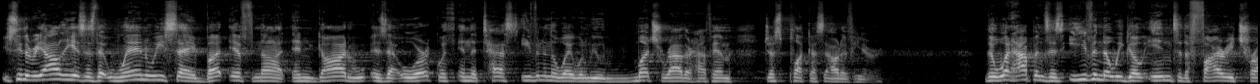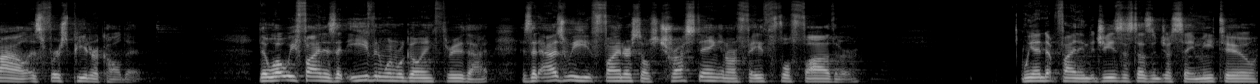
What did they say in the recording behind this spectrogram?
You see, the reality is, is that when we say, but if not, and God is at work within the test, even in the way when we would much rather have Him just pluck us out of here, that what happens is, even though we go into the fiery trial, as First Peter called it, that what we find is that even when we're going through that, is that as we find ourselves trusting in our faithful Father, we end up finding that Jesus doesn't just say, Me too,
